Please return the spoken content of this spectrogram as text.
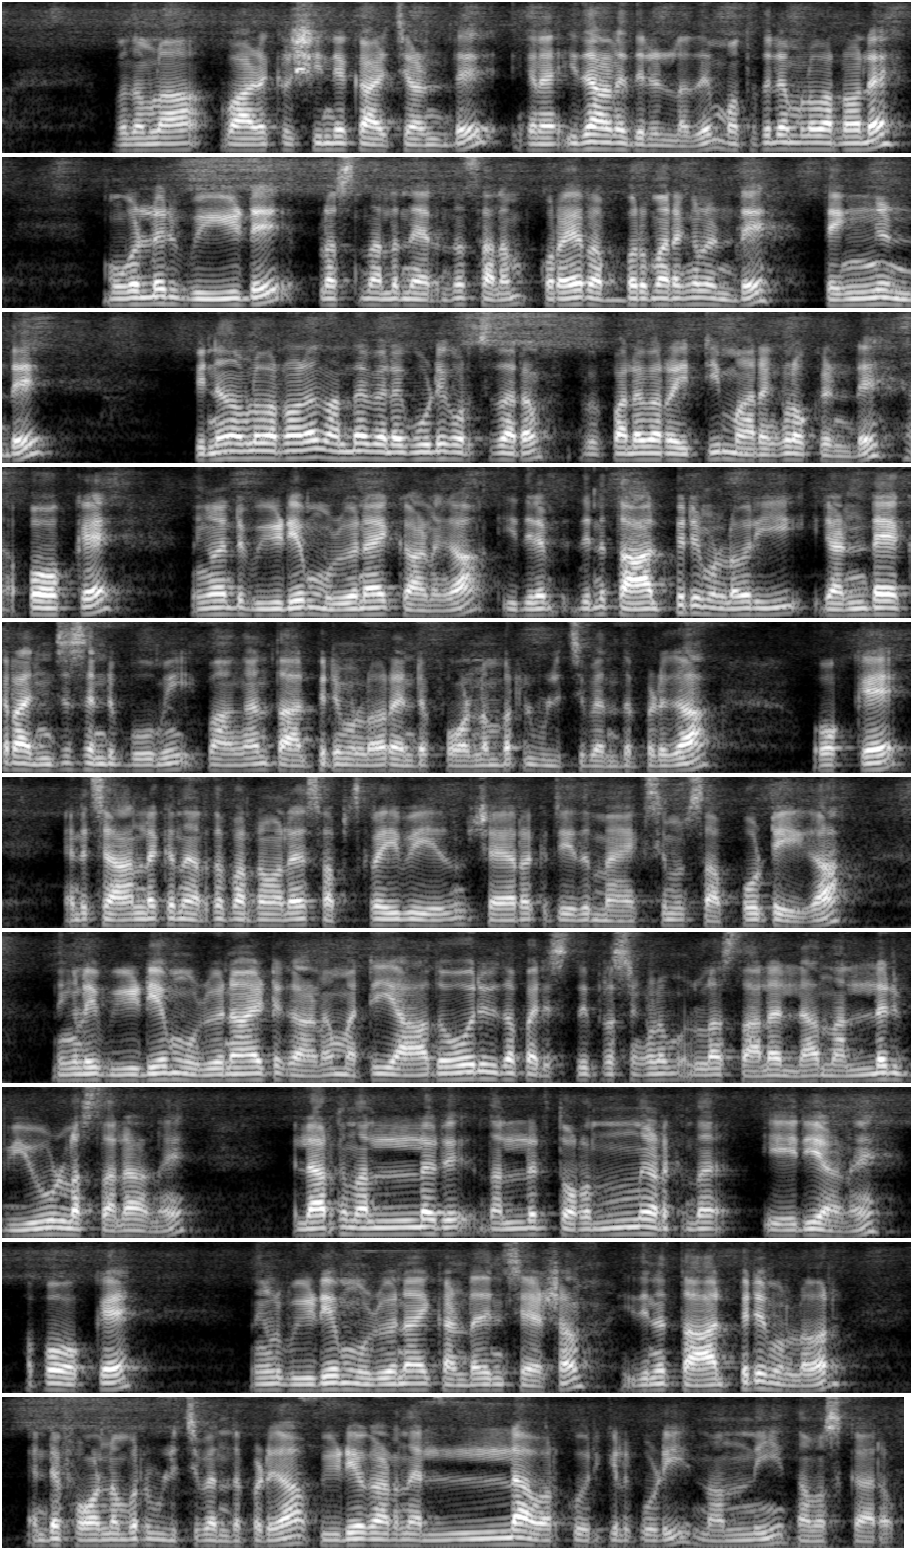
അപ്പോൾ നമ്മൾ ആ വാഴക്കൃഷീന്റെ കാഴ്ച കണ്ട് ഇങ്ങനെ ഇതാണ് ഇതിലുള്ളത്. മൊത്തത്തിൽ നമ്മൾ പറഞ്ഞ പോലെ മുകളിലൊരു വീട് പ്ലസ് നല്ല നിരന്ന സ്ഥലം കുറേ റബ്ബർ മരങ്ങളുണ്ട് തെങ്ങുണ്ട്. പിന്നെ നമ്മൾ പറഞ്ഞ പോലെ നല്ല വില കൂടിയ കുറച്ച് തരം പല വെറൈറ്റി മരങ്ങളൊക്കെ ഉണ്ട്. അപ്പോൾ ഓക്കെ നിങ്ങൾ എന്റെ വീഡിയോ മുഴുവനായി കാണുക. ഇതിന് ഇതിന് താല്പര്യമുള്ളവർ ഈ രണ്ട് ഏക്കർ അഞ്ച് സെന്റ് ഭൂമി വാങ്ങാൻ താല്പര്യമുള്ളവർ എന്റെ ഫോൺ നമ്പറിൽ വിളിച്ച് ബന്ധപ്പെടുക. ഓക്കെ എന്റെ ചാനലൊക്കെ നേരത്തെ പറഞ്ഞ പോലെ സബ്സ്ക്രൈബ് ചെയ്തും ഷെയറൊക്കെ ചെയ്ത് മാക്സിമം സപ്പോർട്ട് ചെയ്യുക. നിങ്ങൾ ഈ വീഡിയോ മുഴുവനായിട്ട് കാണുക. മറ്റ് യാതൊരുവിധ പരിസ്ഥിതി പ്രശ്നങ്ങളും ഉള്ള സ്ഥലമല്ല. നല്ലൊരു വ്യൂ ഉള്ള സ്ഥലമാണ്. എല്ലാവർക്കും നല്ലൊരു നല്ലൊരു തുറന്ന് കിടക്കുന്ന ഏരിയ ആണ്. അപ്പോൾ ഓക്കെ നിങ്ങൾ വീഡിയോ മുഴുവനായി കണ്ടതിന് ശേഷം ഇതിന് താല്പര്യമുള്ളവർ എന്റെ ഫോൺ നമ്പർ വിളിച്ച് ബന്ധപ്പെടുക. വീഡിയോ കാണുന്ന എല്ലാവർക്കും ഒരിക്കൽ കൂടി നന്ദി നമസ്കാരം.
